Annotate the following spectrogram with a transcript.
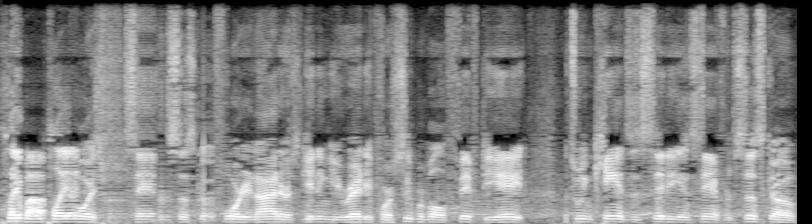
play-by-play voice for the San Francisco 49ers, getting you ready for Super Bowl 58 between Kansas City and San Francisco.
